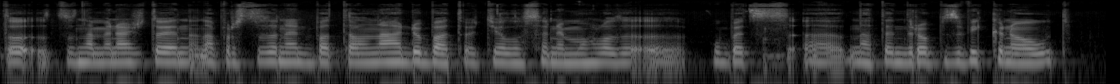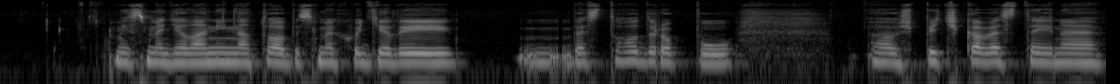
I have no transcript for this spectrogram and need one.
to, to znamená, že to je naprosto zanedbatelná doba. To tělo se nemohlo vůbec na ten drop zvyknout. My jsme dělaný na to, aby jsme chodili bez toho dropu, eh, špička ve stejné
